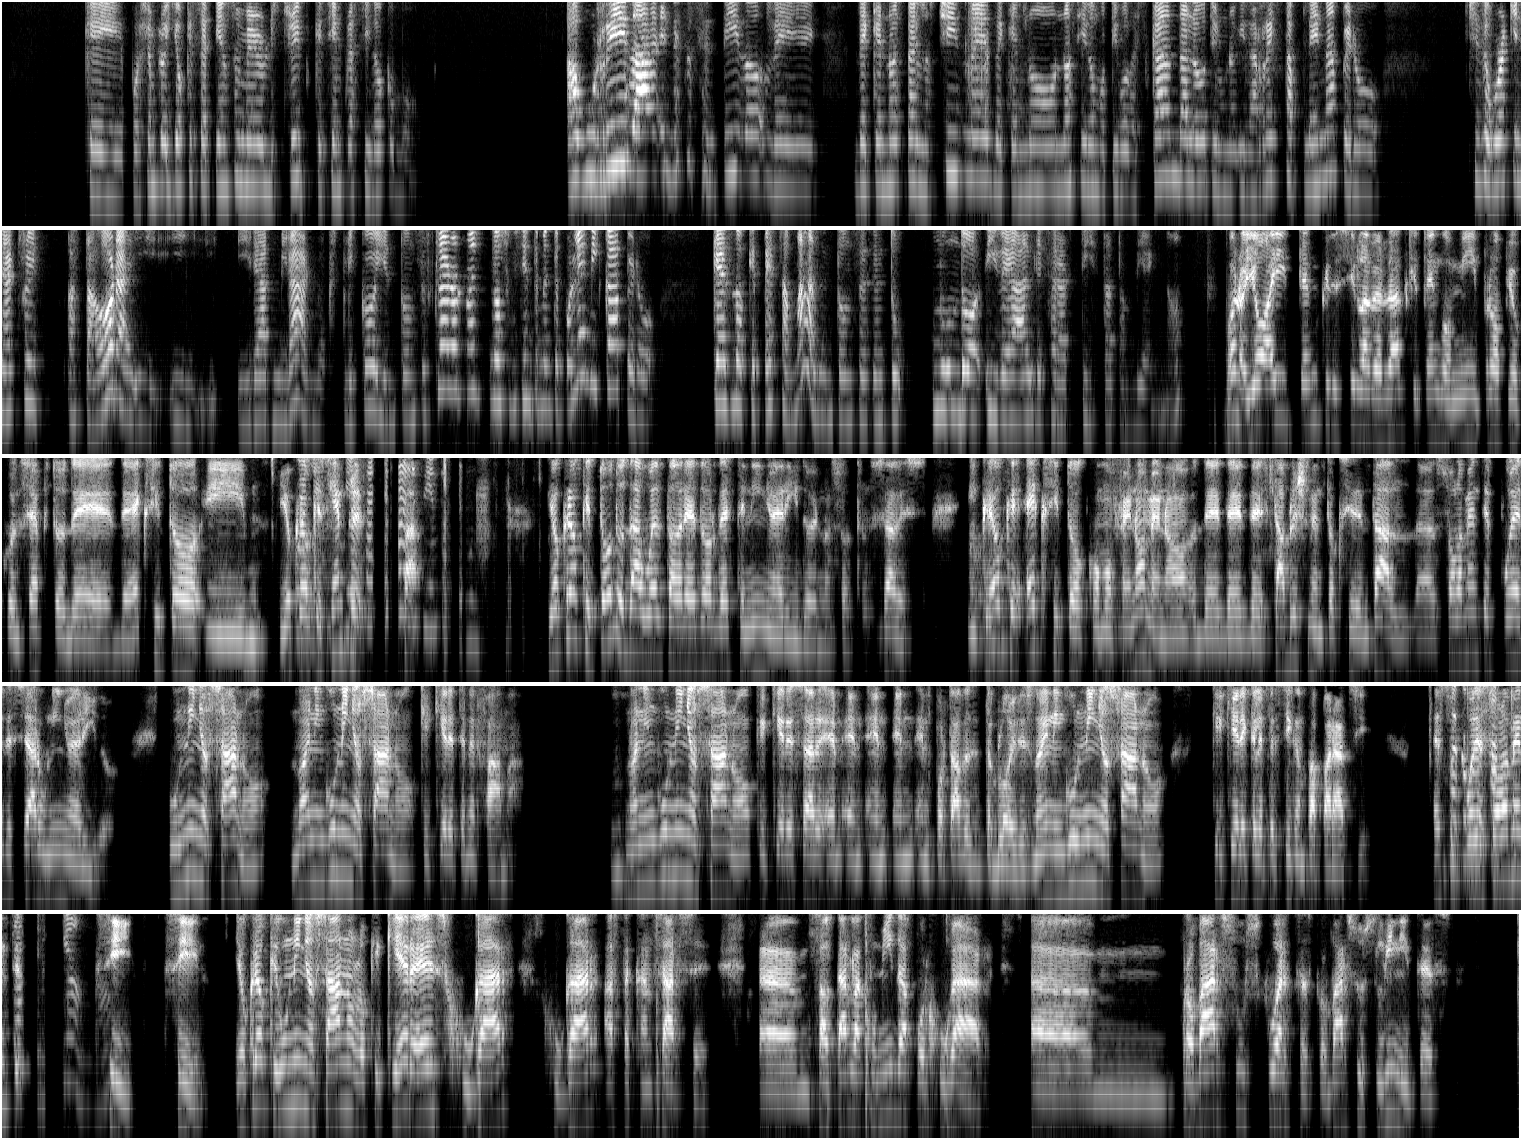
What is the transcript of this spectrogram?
que, por ejemplo, yo que sé, pienso en Meryl Streep, que siempre ha sido como aburrida en ese sentido de, de que no está en los chismes, de que no, no ha sido motivo de escándalo, tiene una vida recta, plena, pero she's a working actress hasta ahora y, y, y de admirar, me explico. Y entonces, claro, no es lo suficientemente polémica, pero qué es lo que pesa más entonces en tu mundo ideal de ser artista también, ¿no? Bueno, yo ahí tengo que decir la verdad que tengo mi propio concepto de, éxito y yo creo que siempre... yo creo que todo da vuelta alrededor de este niño herido en nosotros, ¿sabes? Y creo que éxito como fenómeno de, de, establishment occidental eh, solamente puede desear un niño herido. Un niño sano, no hay ningún niño sano que quiere tener fama. No hay ningún niño sano que quiere estar en, en, en, en, portadas de tabloides. No hay ningún niño sano que quiere que le persigan paparazzi. Esto puede solamente... Sí, sí. Yo creo que un niño sano lo que quiere es jugar, jugar hasta cansarse, em, saltar la comida por jugar, em, probar sus fuerzas, probar sus límites,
